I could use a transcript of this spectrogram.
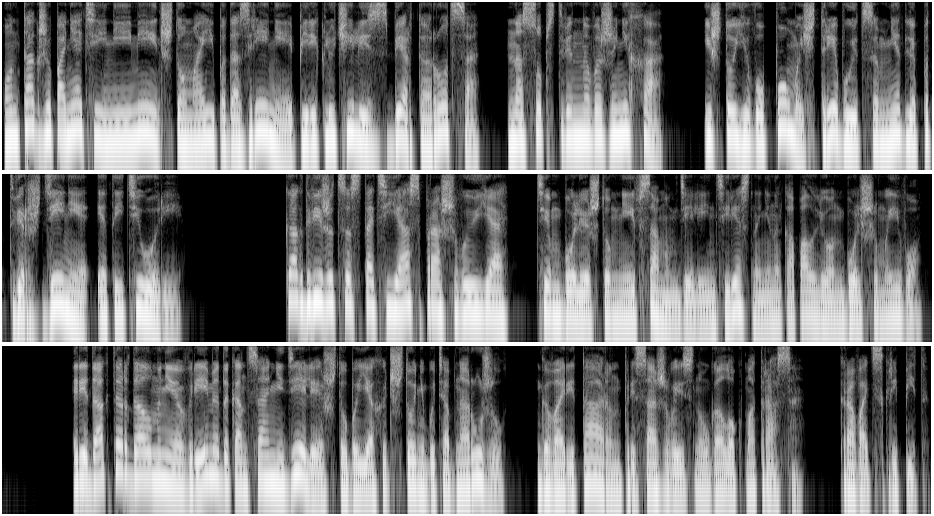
Он также понятия не имеет, что мои подозрения переключились с Берта Ротса на собственного жениха и что его помощь требуется мне для подтверждения этой теории. «Как движется статья?» — спрашиваю я, тем более, что мне и в самом деле интересно, не накопал ли он больше моего. Редактор дал мне время до конца недели, чтобы я хоть что-нибудь обнаружил, говорит Аарон, присаживаясь на уголок матраса. Кровать скрипит.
